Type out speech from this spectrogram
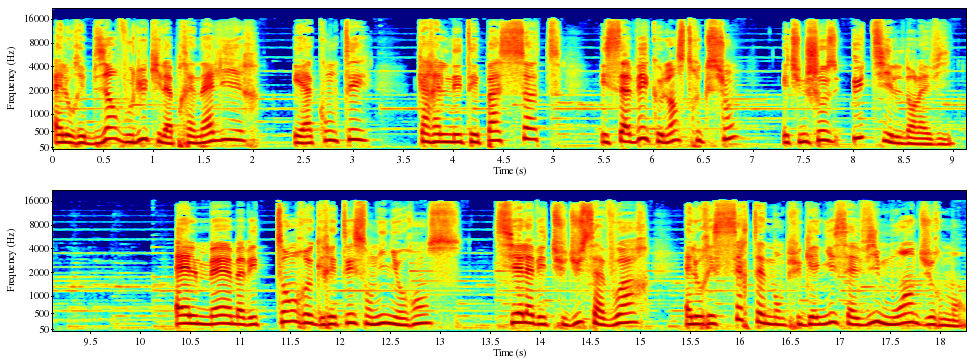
Elle aurait bien voulu qu'il apprenne à lire et à compter, car elle n'était pas sotte et savait que l'instruction est une chose utile dans la vie. Elle-même avait tant regretté son ignorance. Si elle avait eu du savoir, elle aurait certainement pu gagner sa vie moins durement.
